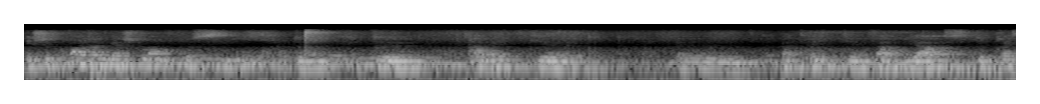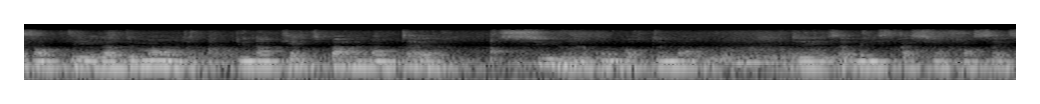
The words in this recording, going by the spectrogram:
Et je prends l'engagement aussi donc, avec euh, euh, Patrick Fabias de présenter la demande d'une enquête parlementaire sur le comportement des administrations françaises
